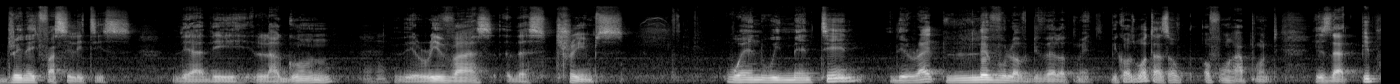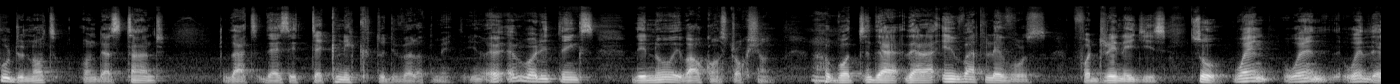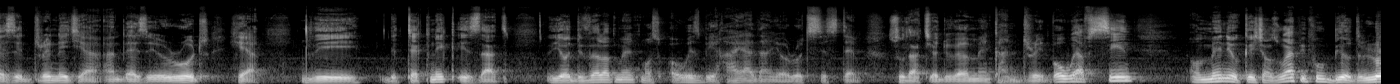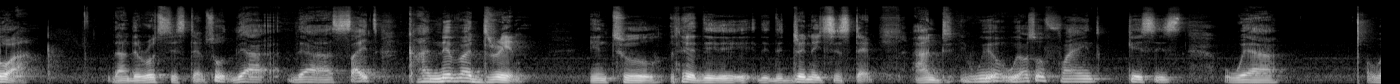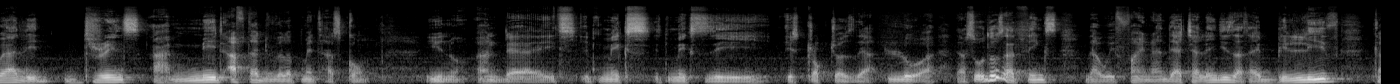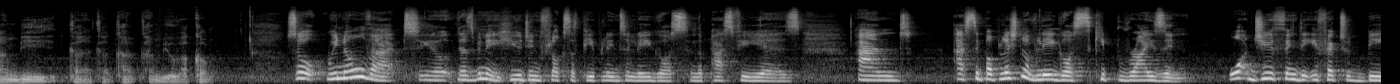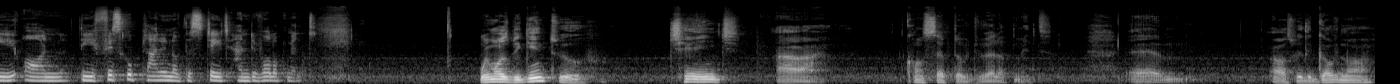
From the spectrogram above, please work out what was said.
drainage facilities. There are the lagoon, the rivers, the streams. When we maintain the right level of development, because what has often happened is that people do not understand that there's a technique to development. You know, everybody thinks they know about construction, but there, there are invert levels for drainages. So when, when, when there's a drainage here and there's a road here, the, the technique is that your development must always be higher than your road system so that your development can drain. But we have seen on many occasions where people build lower than the road system. So their, their site can never drain into the, the, the drainage system. And we, we also find cases where, where the drains are made after development has come, you know, and uh, it makes, it makes the, the structures there lower. So those are things that we find, and there are challenges that I believe can be, can, can, can be overcome. So we know that you know there's been a huge influx of people into Lagos in the past few years, and as the population of Lagos keep rising, what do you think the effect would be on the physical planning of the state and development? we must begin to change our concept of development. Um, I was with the governor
